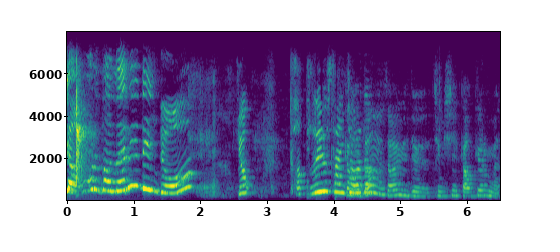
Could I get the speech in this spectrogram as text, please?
ya orada neredeydi o? Ya patlıyor sanki orada. Kapatalım mı zaman videoyu? Çünkü şey kalkıyorum ben.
